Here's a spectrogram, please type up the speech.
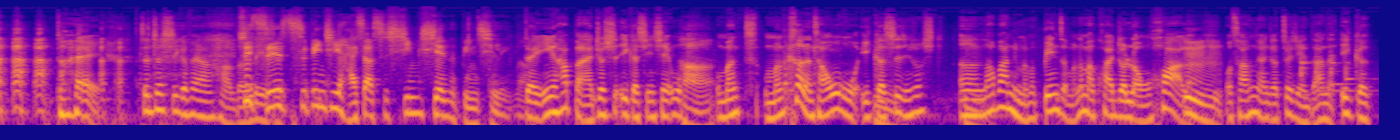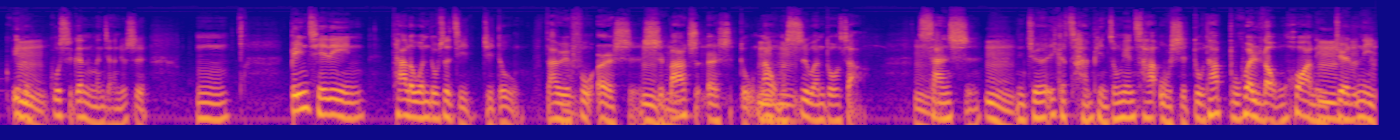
对，这就是一个非常好的。所以其实吃冰淇淋还是要吃新鲜的冰淇淋了。对，因为它本来就是一个新鲜物。我们我们客人常问我一个事情，说，嗯，老板，你们冰怎么那么快就融化了？嗯，我常讲一个最简单的一个一个故事跟你们讲，就是，嗯，冰淇淋它的温度是几几度？大约负二十，十八至二十度。那我们室温多少？三十，嗯，你觉得一个产品中间差五十度，它不会融化？你觉得你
